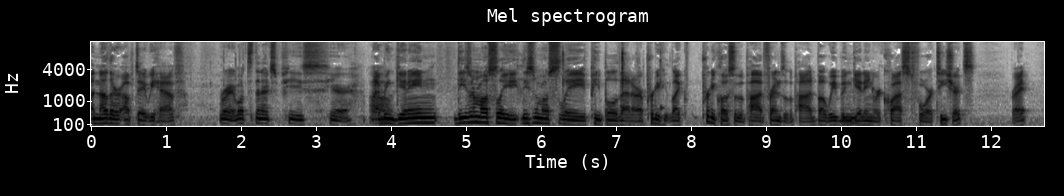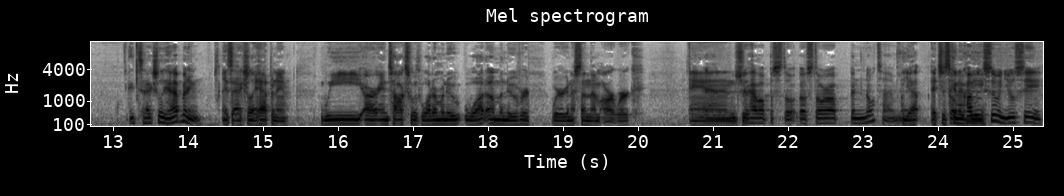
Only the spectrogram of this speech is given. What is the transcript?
Another update we have Right. What's the next piece here? I've Uh, been getting these are mostly these are mostly people that are pretty like pretty close to the pod, friends of the pod, but we've been Mm-hmm. getting requests for t-shirts, right? It's actually happening. It's actually happening. We are in talks with what a manu- what a maneuver. We're going to send them artwork and, And we should have up a, sto- a store up in no time. Like, Yep, it's just so going to be coming be soon. You'll see.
